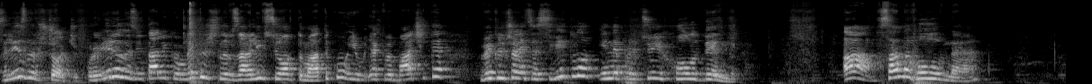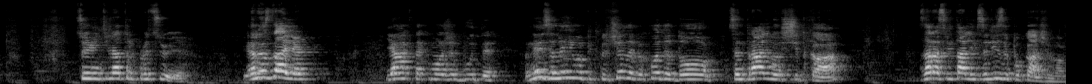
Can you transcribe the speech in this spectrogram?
залізли в щотчик, провірили з Віталіком, виключили взагалі всю автоматику, і як ви бачите, виключається світло і не працює холодильник. А саме головне, цей вентилятор працює. Я не знаю, як, як так може бути. Вони взяли його, підключили, виходить до центрального щитка. Зараз Віталік залізе, покаже вам.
